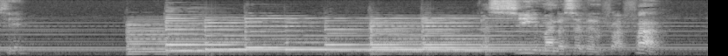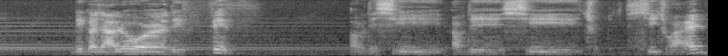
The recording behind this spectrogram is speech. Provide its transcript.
See? That's C minor 7 flat 5 because I lower the fifth of the C of the C C triad.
